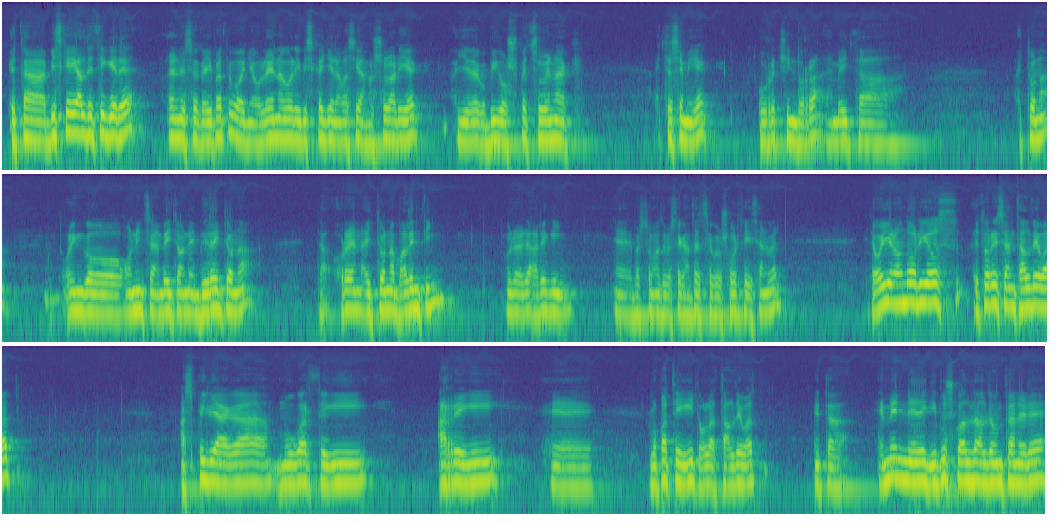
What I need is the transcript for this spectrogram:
Eta bizkai aldetik ere, lehen ez eta ipatu, baina lehenago ere bizkaien abazia mersolariak, haile dago bi ospetsuenak aita semiek, urretxindorra, enbeita aitona, oingo onintza enbeita honen birreitona, eta horren aitona Valentin, arekin e, beste kantatzeko suerte izan nuen, Eta horien ondorioz, etorri zen talde bat, azpilaga, mugartegi, arregi, e, lopategi, tola, talde bat, eta hemen nire gipuzko alde alde honetan ere,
